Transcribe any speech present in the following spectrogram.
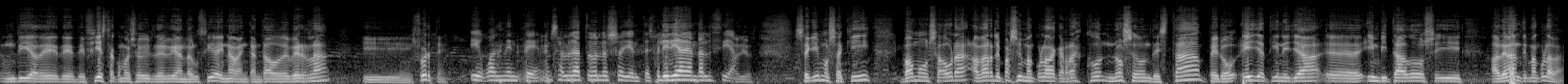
un día de, fiesta como es hoy del Día de Andalucía y nada, encantado de verla y suerte. Igualmente, un saludo a todos los oyentes. Feliz Día de Andalucía. Adiós. Seguimos aquí, vamos ahora a darle paso a Inmaculada Carrasco, no sé dónde está, pero ella tiene ya eh, invitados y adelante Inmaculada.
